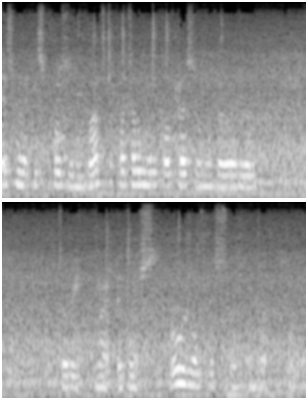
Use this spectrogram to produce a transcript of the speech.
Сейчас мы используем баф, о котором я как раз вам говорил, который на этом сложном плюс сложном бафе.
